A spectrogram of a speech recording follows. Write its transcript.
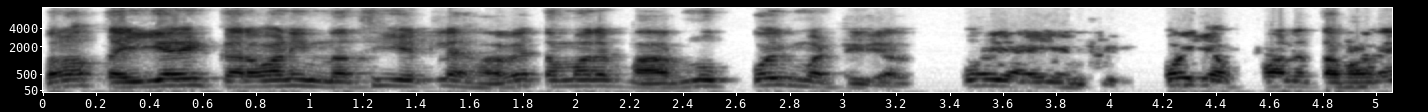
બરાબર, તૈયારી કરવાની નથી એટલે હવે તમારે બહારનું કોઈ મટીરિયલ કોઈ આઈએમપી કોઈ અફવાને તમારે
